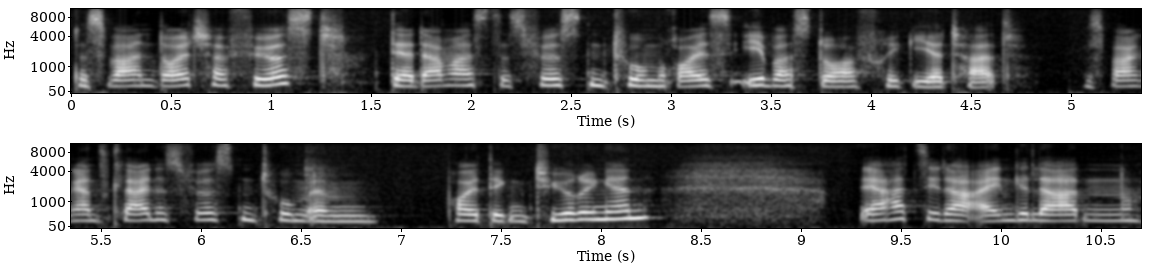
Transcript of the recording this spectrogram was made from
Das war ein deutscher Fürst, der damals das Fürstentum Reuß-Ebersdorf regiert hat. Das war ein ganz kleines Fürstentum im heutigen Thüringen. Er hat sie da eingeladen,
